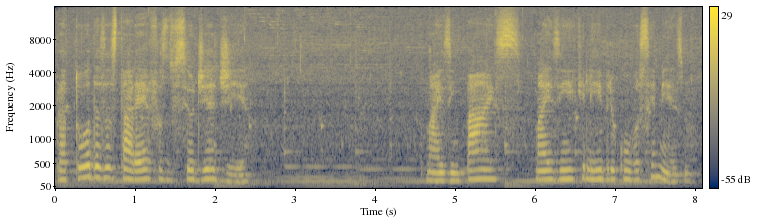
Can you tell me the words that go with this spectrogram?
para todas as tarefas do seu dia a dia. Mais em paz, mais em equilíbrio com você mesmo.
